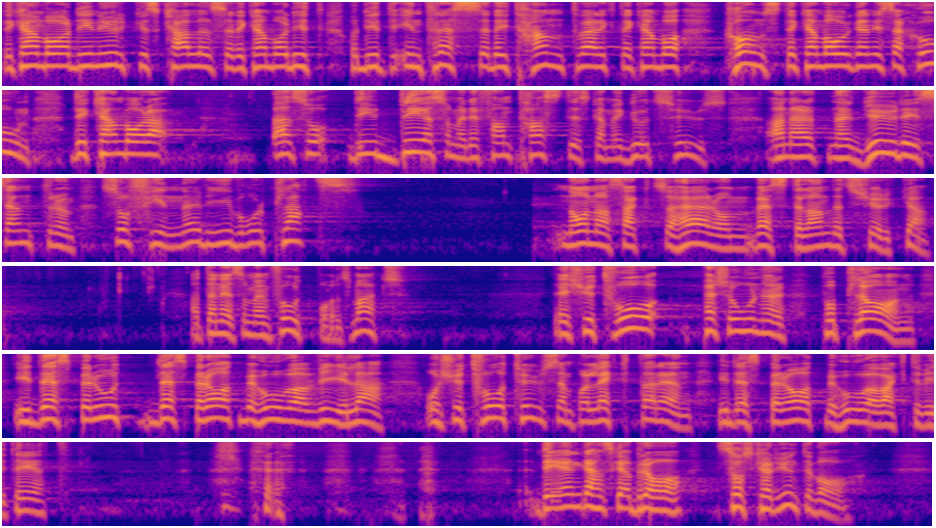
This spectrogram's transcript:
Det kan vara din yrkeskallelse, det kan vara ditt, ditt intresse, ditt hantverk, det kan vara konst, det kan vara organisation. Det kan vara Alltså, det är ju det som är det fantastiska med Guds hus. När, när Gud är i centrum så finner vi vår plats. Någon har sagt så här om Västerlandets kyrka, att den är som en fotbollsmatch. Det är 22 personer på plan i desperat, desperat behov av vila och 22 000 på läktaren i desperat behov av aktivitet. Det är en ganska bra, så ska det ju inte vara.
